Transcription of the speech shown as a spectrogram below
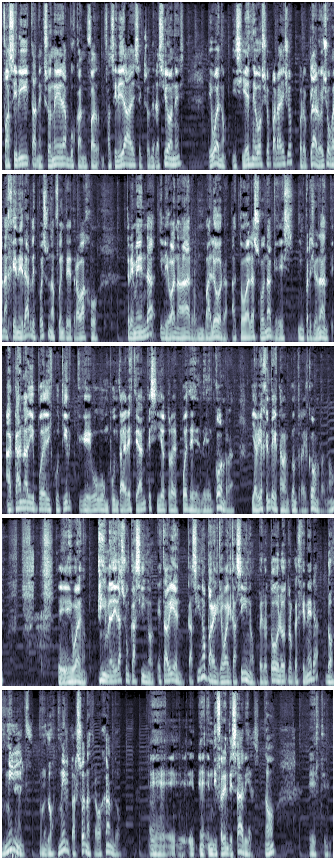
Facilitan, exoneran, buscan facilidades, exoneraciones. Y bueno, y si es negocio para ellos, pero claro, ellos van a generar después una fuente de trabajo tremenda y le van a dar un valor a toda la zona que es impresionante. Acá nadie puede discutir que hubo un Punta del Este antes y otro después de, Conrad. Y había gente que estaba en contra de Conrad, ¿no? Y bueno, y me dirás un casino. Está bien, casino para el que va al casino, pero todo lo otro que genera, dos mil, dos mil personas trabajando eh, en, diferentes áreas, ¿no? Este,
